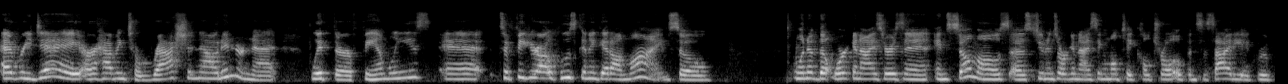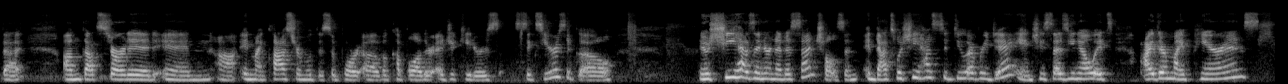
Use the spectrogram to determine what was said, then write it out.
every day are having to ration out internet with their families uh, to figure out who's going to get online. So one of the organizers in, in Somos, uh, Students Organizing Multicultural Open Society, a group that um, got started in uh, in my classroom with the support of a couple other educators six years ago. You know, she has internet essentials, and, and that's what she has to do every day. And she says, you know, it's either my parents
